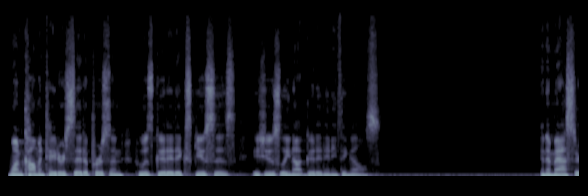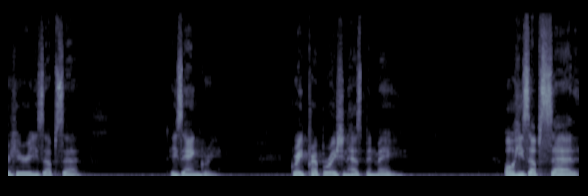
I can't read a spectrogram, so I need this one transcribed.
One commentator said a person who is good at excuses is usually not good at anything else. And the master here, he's upset. He's angry. Great preparation has been made. Oh, he's upset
